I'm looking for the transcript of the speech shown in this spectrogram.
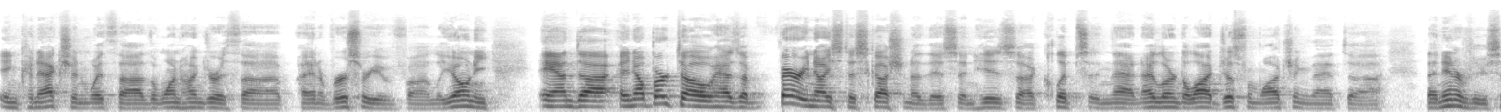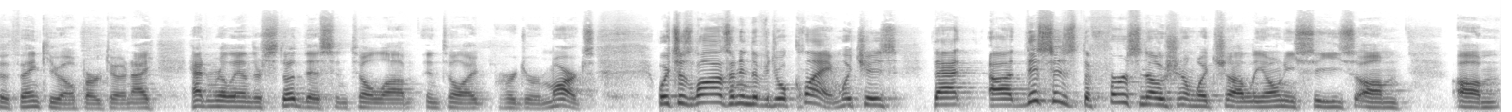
in connection with the 100th anniversary of Leoni. And, uh, and Alberto has a very nice discussion of this in his uh, clips in that. And I learned a lot just from watching that, uh, that interview. So thank you, Alberto. And I hadn't really understood this until, uh, until I heard your remarks, which is law as an individual claim, which is that uh, this is the first notion in which uh, Leoni sees um, um,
